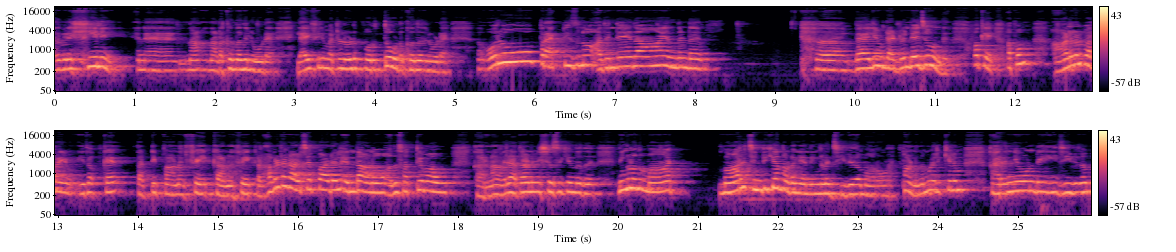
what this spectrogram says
അതുപോലെ ഹീലിംഗ് നടക്കുന്നതിലൂടെ ലൈഫിൽ മറ്റുള്ളവരോട് പുറത്തു കൊടുക്കുന്നതിലൂടെ ഓരോ പ്രാക്ടീസിനും അതിന്റേതായ എന്തുണ്ട് വാല്യൂ ഉണ്ട് അഡ്വാന്റേജും ഉണ്ട്. ഓക്കെ അപ്പം ആളുകൾ പറയും ഇതൊക്കെ തട്ടിപ്പാണ് ഫേക്കാണ് ഫേക്കാണ് അവരുടെ കാഴ്ചപ്പാടിൽ എന്താണോ അത് സത്യമാവും. കാരണം അവരതാണ് വിശ്വസിക്കുന്നത്. നിങ്ങളൊന്ന് മാ മാറി ചിന്തിക്കാൻ തുടങ്ങിയാൽ നിങ്ങളുടെ ജീവിതം മാറും. ഉറപ്പാണ്. നമ്മളൊരിക്കലും കരഞ്ഞുകൊണ്ട് ഈ ജീവിതം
